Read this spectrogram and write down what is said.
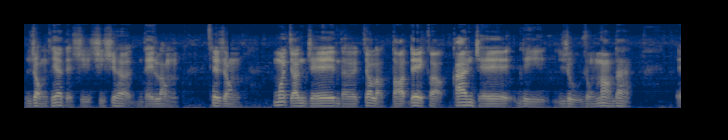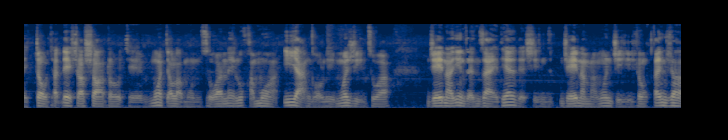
rồng thế để sĩ sĩ sĩ để lòng thế rồng mua cho chế để cho là tọt để có can chế lì rủ rồng non ta để trâu cho để sao sao đồ chế mua cho là muốn zua nên lúc họ mua ý dạng gọi lì mua gì zua chế là những dân dài thế để sĩ chế là mà muốn chỉ rồng tăng ra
